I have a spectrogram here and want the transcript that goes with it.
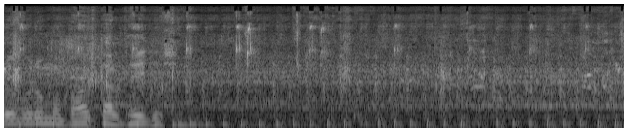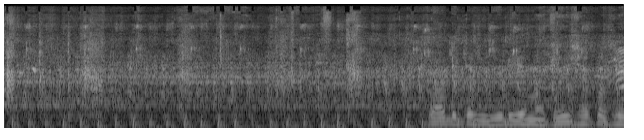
રૂબરૂમાં ભાવતાલ થઈ જશે. ગાડી તમે વિડીયોમાં જોઈ શકો છો.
